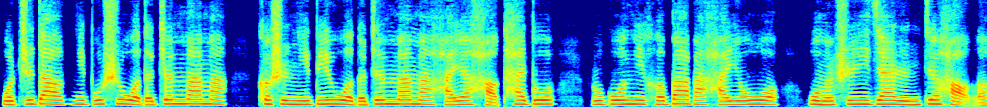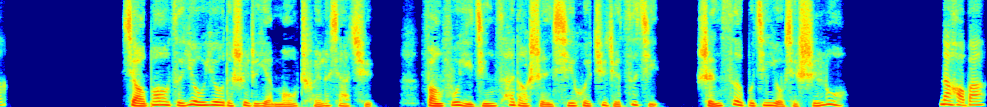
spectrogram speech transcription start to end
我知道你不是我的真妈妈，可是你比我的真妈妈还要好太多。如果你和爸爸还有我，我们是一家人就好了。”小包子悠悠的睡着，眼眸垂了下去，仿佛已经猜到沈西会拒绝自己。神色不禁有些失落。那好吧，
